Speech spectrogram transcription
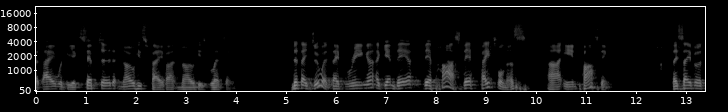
that they would be accepted, know his favor, know his blessing. As they do it, they bring again their, their past, their faithfulness uh, in fasting. They say, verse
